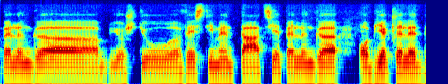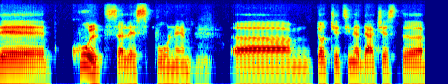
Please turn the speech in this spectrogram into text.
pe lângă, eu știu, vestimentație, pe lângă obiectele de cult, să le spunem, mhm. uh, tot ce ține de acest uh,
